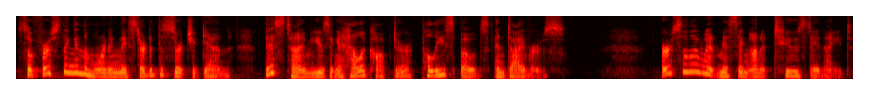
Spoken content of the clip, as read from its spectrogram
So, first thing in the morning, they started the search again, this time using a helicopter, police boats, and divers. Ursula went missing on a Tuesday night.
